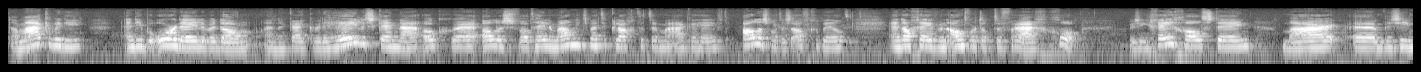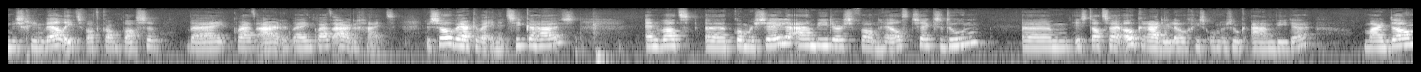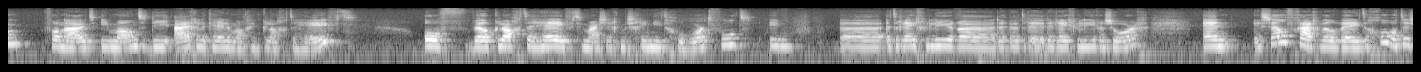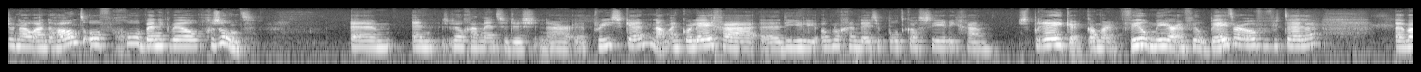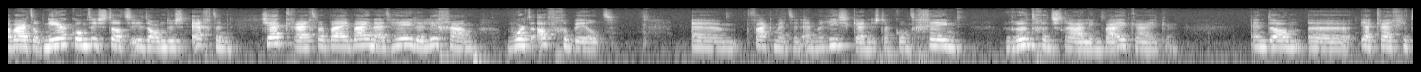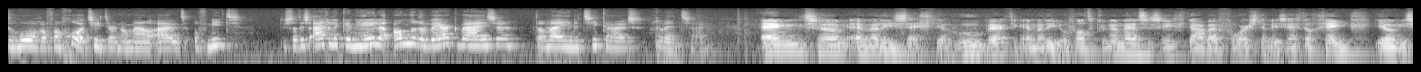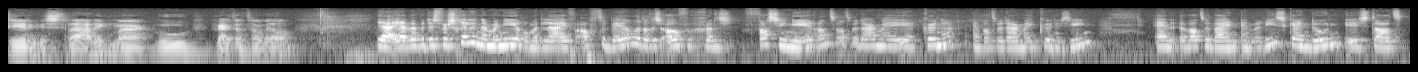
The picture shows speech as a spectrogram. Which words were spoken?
Dan maken we die. En die beoordelen we dan. En dan kijken we de hele scan naar. Ook eh, alles wat helemaal niets met de klachten te maken heeft. Alles wat is afgebeeld. En dan geven we een antwoord op de vraag. Goh, we zien geen galsteen. Maar eh, we zien misschien wel iets wat kan passen bij, bij een kwaadaardigheid. Dus zo werken wij in het ziekenhuis. En wat eh, commerciële aanbieders van health checks doen. Ehm, is dat zij ook radiologisch onderzoek aanbieden. Maar dan vanuit iemand die eigenlijk helemaal geen klachten heeft. Of wel klachten heeft, maar zich misschien niet gehoord voelt in eh, het reguliere, de, de reguliere zorg. En zelf graag wil weten, goh, wat is er nou aan de hand? Of, goh, ben ik wel gezond? Ehm, en zo gaan mensen dus naar eh, pre-scan. Nou, mijn collega, eh, die jullie ook nog in deze podcastserie gaan spreken, kan daar veel meer en veel beter over vertellen. Uh, maar waar het op neerkomt is dat je dan dus echt een check krijgt waarbij bijna het hele lichaam wordt afgebeeld. Ehm, vaak met een MRI-scan, dus daar komt geen röntgenstraling bij kijken. En dan uh, ja, krijg je te horen van, goh, het ziet er normaal uit of niet. Dus dat is eigenlijk een hele andere werkwijze dan wij in het ziekenhuis gewend zijn. En zo'n MRI zeg je, hoe werkt een MRI? Of wat kunnen mensen zich daarbij voorstellen? Je zegt al geen ioniserende straling, maar hoe werkt dat dan wel? Ja, ja, we hebben dus verschillende manieren om het lijf af te beelden. Dat is overigens fascinerend wat we daarmee kunnen en wat we daarmee kunnen zien. En wat we bij een MRI-scan doen, is dat,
